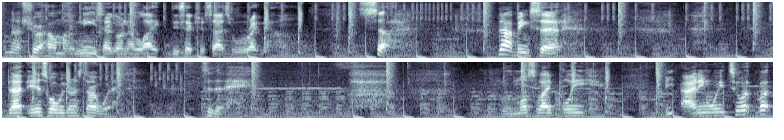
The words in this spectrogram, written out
I'm not sure how my knees are gonna like this exercise right now. So, that being said, that is what we're gonna start with today. We'll most likely be adding weight to it, but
